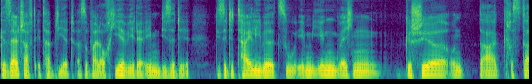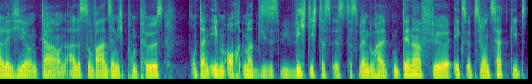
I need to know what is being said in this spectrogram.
Gesellschaft etabliert. Also weil auch hier wieder eben diese, diese Detailliebe zu eben irgendwelchen Geschirr und da Kristalle hier und da Ja. und alles so wahnsinnig pompös. Und dann eben auch immer dieses, wie wichtig das ist, dass wenn du halt ein Dinner für XYZ gibst,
